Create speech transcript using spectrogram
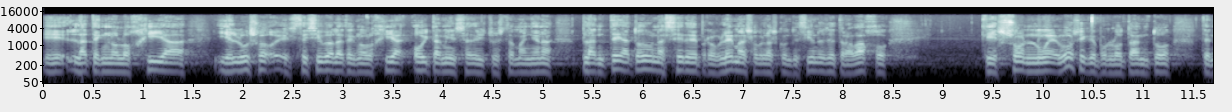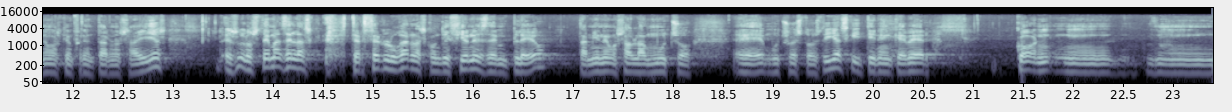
eh, la tecnología y el uso excesivo de la tecnología, hoy también se ha dicho esta mañana, plantea toda una serie de problemas sobre las condiciones de trabajo que son nuevos y que por lo tanto tenemos que enfrentarnos a ellos. Los temas de las, tercer lugar, las condiciones de empleo, también hemos hablado mucho, eh, mucho estos días, que tienen que ver con mm,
